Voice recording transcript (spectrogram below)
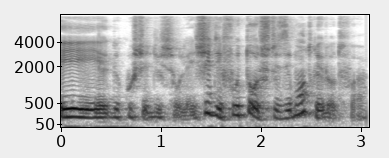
Et le coucher du soleil. J'ai des photos, je te les ai montrées l'autre fois.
